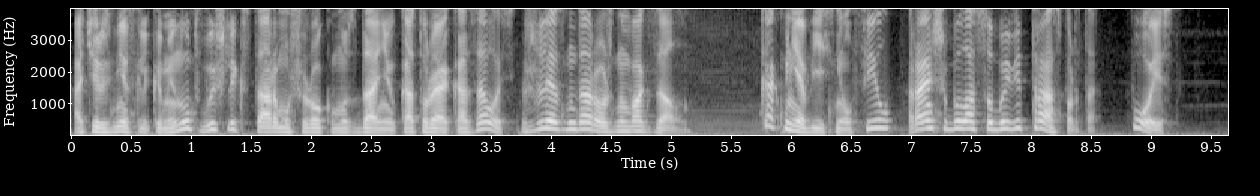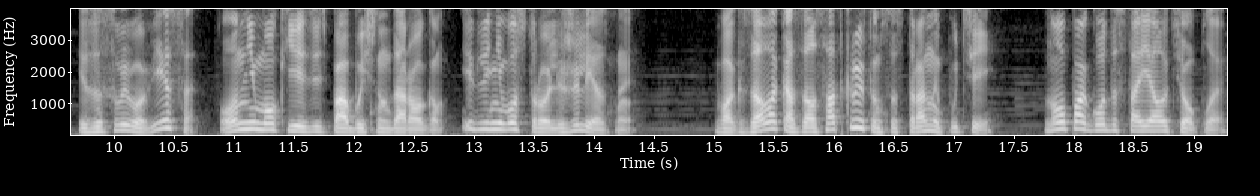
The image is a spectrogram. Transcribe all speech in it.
а через несколько минут вышли к старому широкому зданию, которое оказалось железнодорожным вокзалом. Как мне объяснил Фил, раньше был особый вид транспорта – поезд. Из-за своего веса он не мог ездить по обычным дорогам, и для него строили железные. Вокзал оказался открытым со стороны путей, но погода стояла теплая,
